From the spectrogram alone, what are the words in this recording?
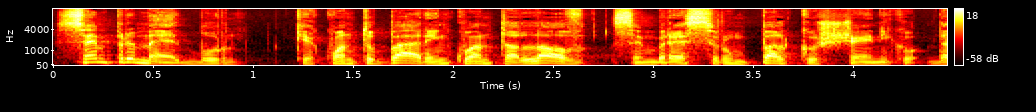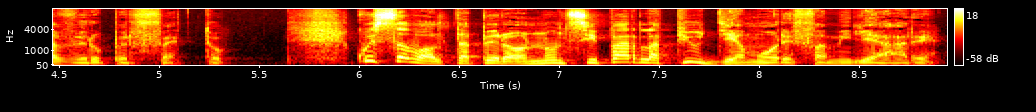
sempre Melbourne, che a quanto pare in quanto a Love sembra essere un palcoscenico davvero perfetto. Questa volta però non si parla più di amore familiare,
